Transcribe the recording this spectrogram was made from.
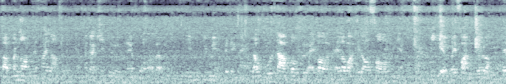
แบบมันนอนไม่ค่อยหลับอะไรเงี้ยมันก็คิดอยู่ในหัวว่าแบบ ที่ที่เมนเป็นยังไงแล้วพูดตามตรงคือไอ้ตอนไอ้ระหว่างที่เราซ้อมเนี่ยมีเก็บไปฝันด้วยแบบได้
